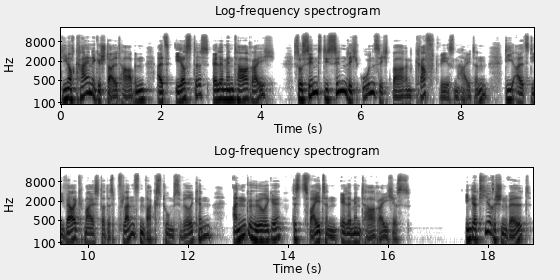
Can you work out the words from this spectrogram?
die noch keine Gestalt haben, als erstes Elementarreich, so sind die sinnlich unsichtbaren Kraftwesenheiten, die als die Werkmeister des Pflanzenwachstums wirken, Angehörige des zweiten Elementarreiches. In der tierischen Welt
